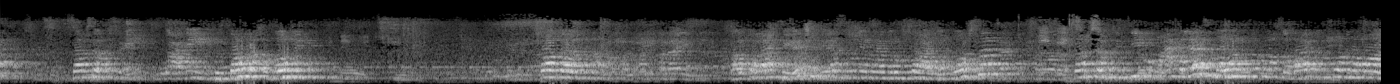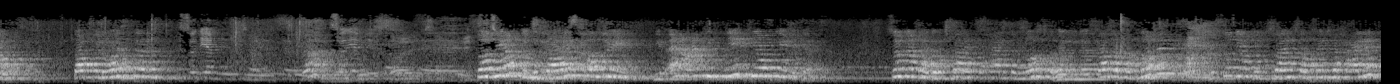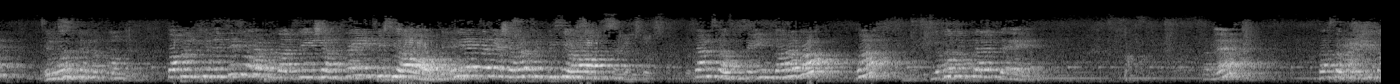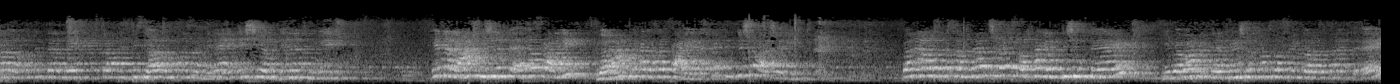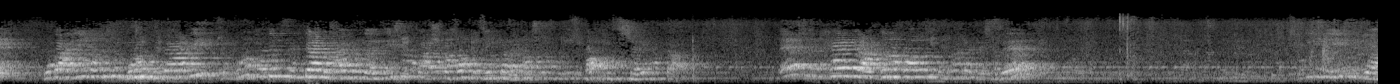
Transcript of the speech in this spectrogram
95 وبعدين بتطلع خضلتك فضل القلائم بي اتش اللي اسمها هيدروكسايد المرسل 65 ومعاها لازم أقول لكم القلائم الفورمالايد طب في الويسترن؟ صوديوم صوديوم صوديوم بتلاقيه يبقى أنا عندي اثنين فيهم كيميكال. صوديوم هيدروكسايد في حالة النص الفضل المضمن والصوديوم هيدروكسايد صوديوم في حالة الوسط الاطلاقي طب الكينيتيزو هيبرنايزيشن زي البي سي ار اللي هي كام يا شباب في البي سي ار 95 درجه ها لمده 3 دقائق تمام 95 درجه لمده 3 دقائق بتاعت البي سي ار ممكن نسميها انيشال ديناتوميشن هنا لا عندي جلد اخاف عليه ولا عندي حاجة اخاف عليها لكن تنتشر عشان فانا لو سميتها مش هيحصل حاجة لل tissue بتاعي يبقى بعمل calculation 95 درجه 3 دقائق وبعدين هشوف ال probe بتاعتي ال probe ما تمسك تعمل hybridization وبعدين أحط الانتر افحص الشريحة بتاعتي. آخر حاجة عندنا خالص يا شباب. دي إيه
